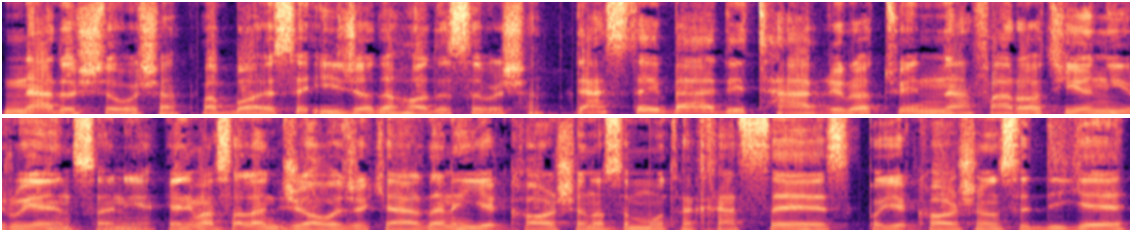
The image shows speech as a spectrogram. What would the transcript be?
نداشته باشن و باعث ایجاد حادثه بشن. دسته بعدی تغییرات توی نفرات یا نیروی انسانیه. یعنی مثلا جابجا کردن یه کارشناس متخصص با یه کارشناس دیگه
